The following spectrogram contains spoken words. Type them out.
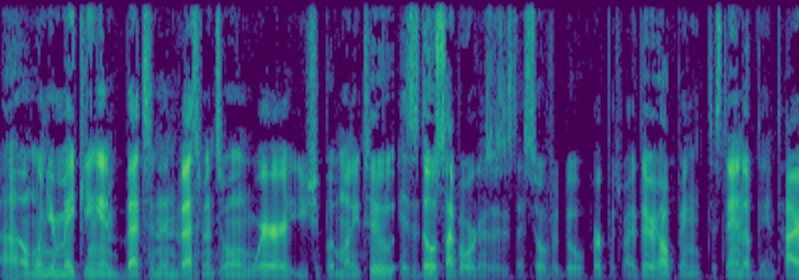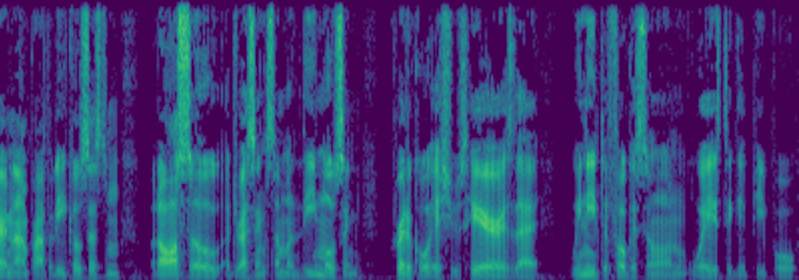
uh, when you're making in bets and investments on where you should put money to, it's those type of organizations that serve a dual purpose, right? They're helping to stand up the entire nonprofit ecosystem, but also addressing some of the most critical issues here is that we need to focus on ways to get people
